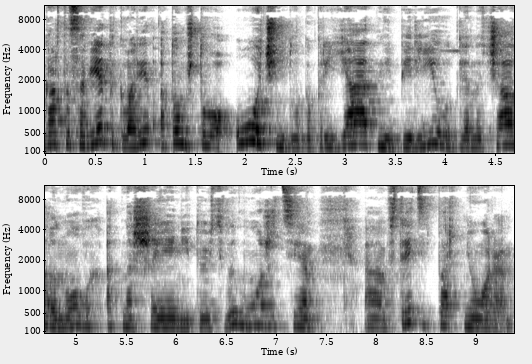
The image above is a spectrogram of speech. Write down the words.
карта Совета говорит о том, что очень благоприятный период для начала новых отношений. То есть вы можете встретить партнера.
